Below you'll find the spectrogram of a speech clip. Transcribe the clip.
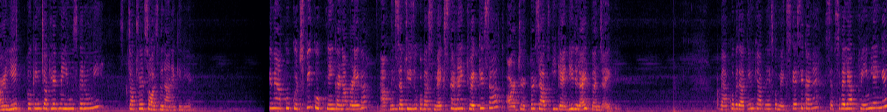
और ये कुकिंग चॉकलेट मैं यूज़ करूँगी चॉकलेट सॉस बनाने के लिए। में आपको कुछ भी कुक नहीं करना पड़ेगा। आपने सब चीज़ों को बस मिक्स करना है ट्रिक के साथ और झटपट से आपकी कैंडी डिलाइट बन जाएगी। अब मैं आपको बताती हूँ कि आपने इसको मिक्स कैसे करना है। सबसे पहले आप क्रीम लेंगे।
